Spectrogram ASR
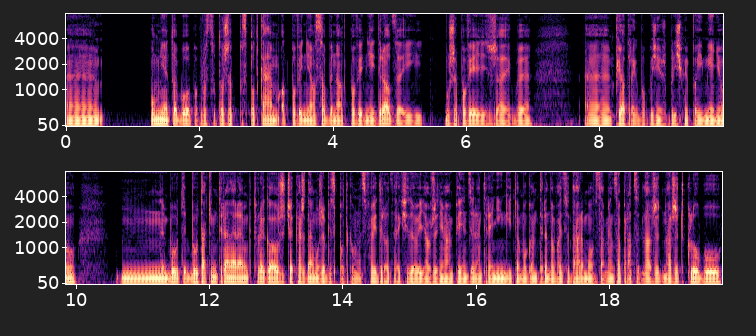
yy, u mnie to było po prostu to, że spotkałem odpowiednie osoby na odpowiedniej drodze i muszę powiedzieć, że jakby yy, Piotrek, bo później już byliśmy po imieniu, był, był takim trenerem, którego życzę każdemu, żeby spotkał na swojej drodze. Jak się dowiedział, że nie mam pieniędzy na treningi, to mogłem trenować za darmo w zamian za pracę dla, na rzecz klubu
